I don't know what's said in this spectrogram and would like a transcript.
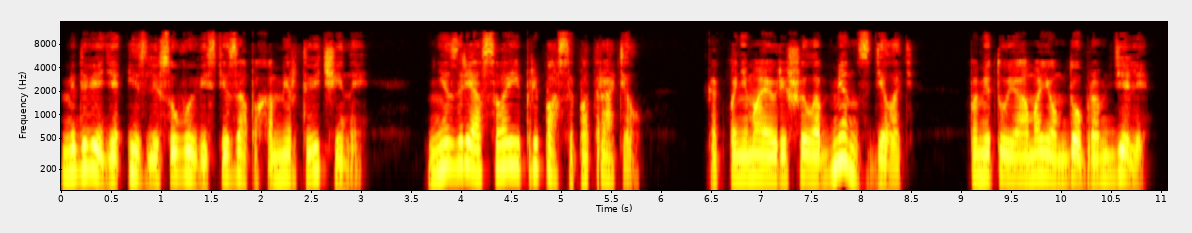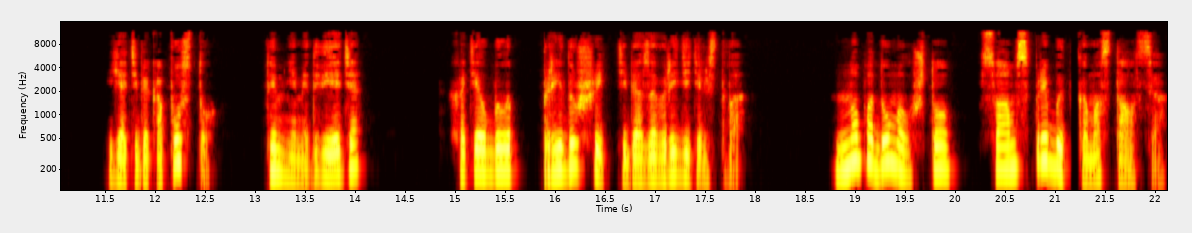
медведя из лесу вывести запахом мертвечины. Не зря свои припасы потратил. Как понимаю, решил обмен сделать, пометуя о моем добром деле. Я тебе капусту, ты мне медведя. Хотел было придушить тебя за вредительство, но подумал, что сам с прибытком остался.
